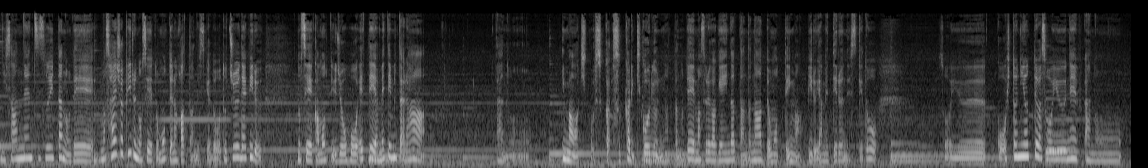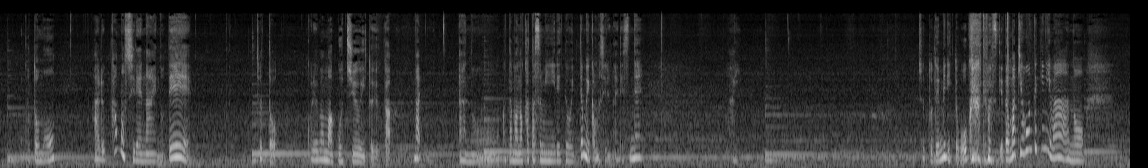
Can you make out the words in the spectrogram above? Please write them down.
23年続いたので、まあ、最初ピルのせいと思ってなかったんですけど途中でピルのせいかもっていう情報を得てやめてみたらあの今は聞こすっかすっかり聞こえるようになったので、まあ、それが原因だったんだなって思って今ピルやめてるんですけどそういうこう人によってはそういうねあのこともあるかもしれないのでちょっとこれはまあご注意というか、まあ、あの頭の片隅に入れておいてもいいかもしれないですね。はいちょっとデメリットが多くなってますけど、まあ、基本的にはあの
